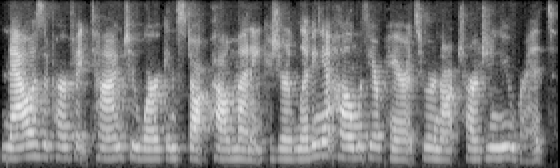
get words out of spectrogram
now is a perfect time to work and stockpile money because you're living at home with your parents who are not charging you rent.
